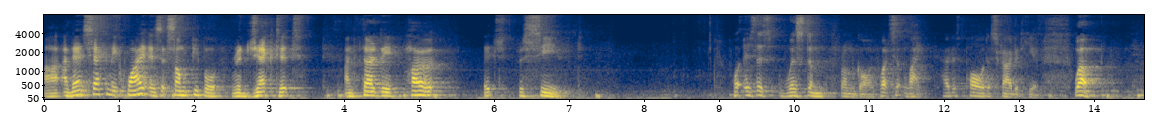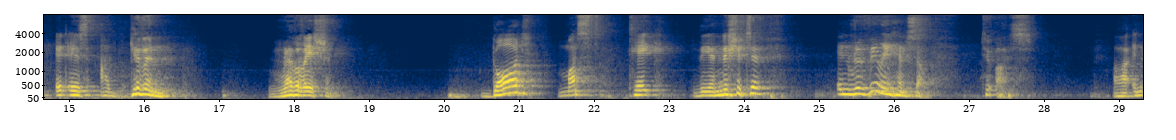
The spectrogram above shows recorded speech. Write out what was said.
Uh, and then, secondly, why it is that some people reject it. And thirdly, how it's received. What is this wisdom from God? What's it like? How does Paul describe it here? Well, it is a given revelation. God must take the initiative in revealing himself to us. Uh, in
